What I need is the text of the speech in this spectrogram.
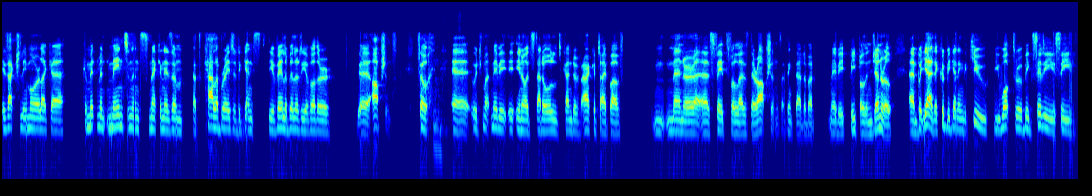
is actually more like a commitment maintenance mechanism that's calibrated against the availability of other uh, options. So, hmm. uh, which maybe you know it's that old kind of archetype of men are as faithful as their options. I think that about maybe people in general. Um, but yeah, they could be getting the cue. You walk through a big city, you see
